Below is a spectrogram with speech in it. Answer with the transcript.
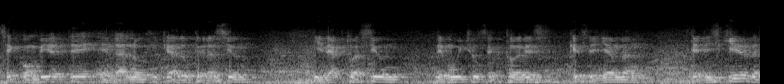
se convierte en la lógica de operación y de actuación de muchos sectores que se llaman de la izquierda.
